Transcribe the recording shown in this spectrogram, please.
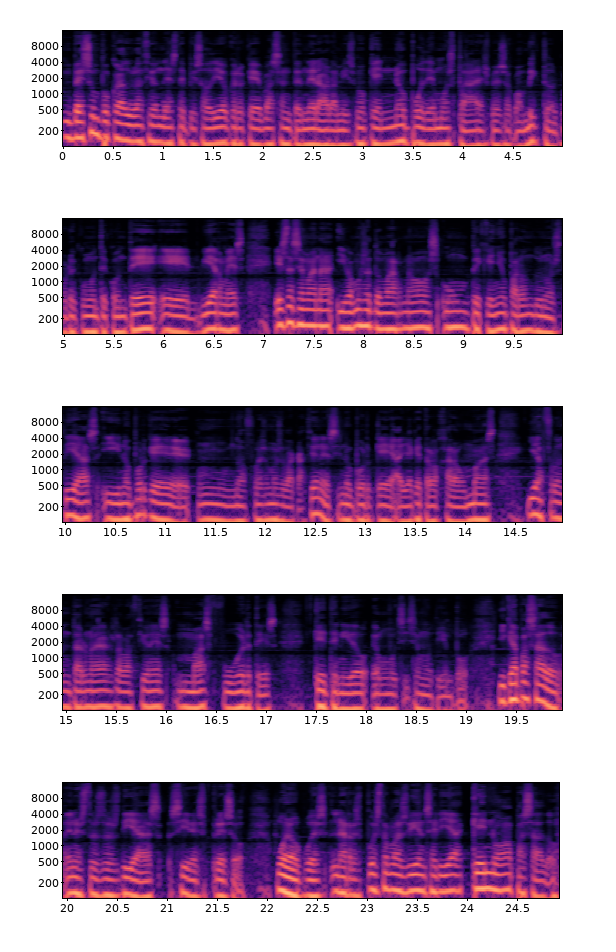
ves un poco la duración de este episodio, creo que vas a entender ahora mismo que no podemos parar Expreso con Víctor, porque como te conté el viernes, esta semana íbamos a tomarnos un pequeño parón de unos días y no porque mm, no fuésemos de vacaciones, sino porque había que trabajar aún más y afrontar una de las grabaciones más fuertes que teníamos en muchísimo tiempo. ¿Y qué ha pasado en estos dos días sin expreso? Bueno, pues la respuesta más bien sería que no ha pasado,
